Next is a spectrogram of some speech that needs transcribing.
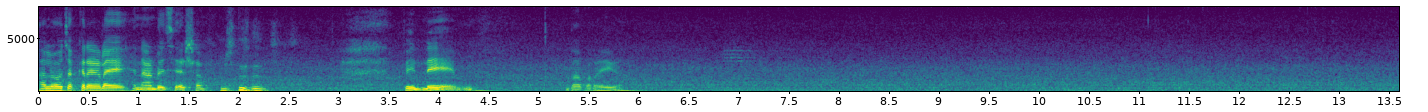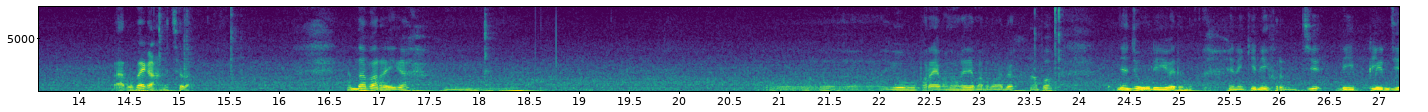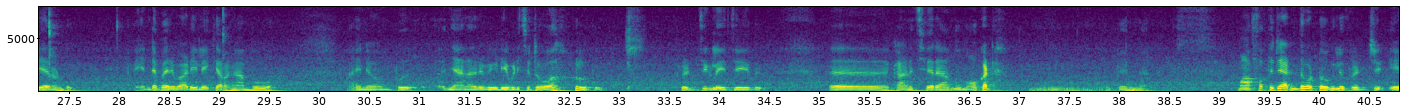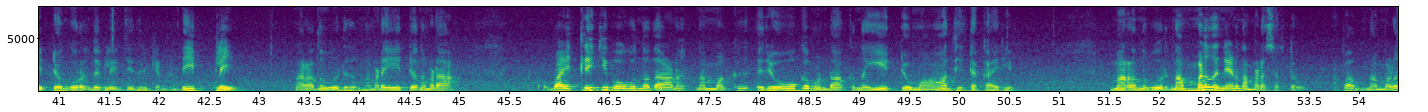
Hello ചക്കരകളെ എന്നാണ്ട് വിശേഷം? പിന്നെ എന്താ പറയുക? വെറുതെ കാണിച്ചതാ. എന്താ പറയുക. അയ്യോ പറയാൻ വന്ന കാര്യം പറഞ്ഞല്ലോ അപ്പോൾ ഞാൻ ജോലി ചെയ്യുമായിരുന്നു എനിക്കിനി ഫ്രിഡ്ജ് ഡീപ്പ് ക്ലീൻ ചെയ്യാനുണ്ട്. എന്റെ പരിപാടിയിലേക്ക് ഇറങ്ങാൻ പോവുക അതിന് മുമ്പ് ഞാനൊരു വീഡിയോ പിടിച്ചിട്ട് പോകാറുള്ളത് ഫ്രിഡ്ജ് ക്ലീൻ ചെയ്ത് കാണിച്ചു തരാമെന്ന് നോക്കട്ടെ. പിന്നെ മാസത്തിൽ രണ്ട് വട്ടമെങ്കിലും ഫ്രിഡ്ജ് ഏറ്റവും കുറഞ്ഞത് ക്ലീൻ ചെയ്തിരിക്കണം. ഡീപ്പ് ക്ലീൻ മറന്നു പോരുത്. നമ്മുടെ ഏറ്റവും നമ്മുടെ വയറ്റിലേക്ക് പോകുന്നതാണ് നമുക്ക് രോഗമുണ്ടാക്കുന്ന ഏറ്റവും ആദ്യത്തെ കാര്യം. മറന്നു പോരും നമ്മൾ തന്നെയാണ് നമ്മുടെ ശത്രു. അപ്പം നമ്മൾ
